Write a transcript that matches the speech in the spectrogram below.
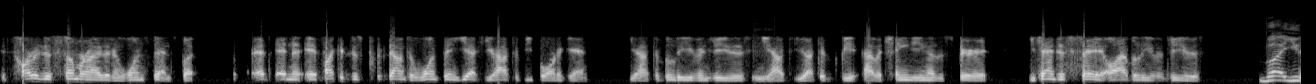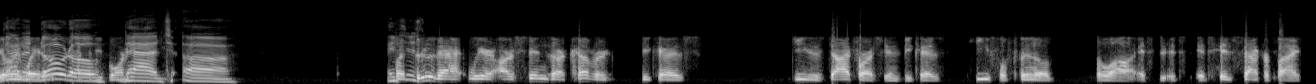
it's hard to just summarize it in one sentence. But and if I could just put it down to one thing, yes, you have to be born again. You have to believe in Jesus, and you have to you have to be, have a changing of the spirit. You can't just say, "Oh, I believe in Jesus." But you The only gotta know though that uh, but just, through that, we are, our sins are covered because Jesus died for our sins because He fulfilled the law. It's it's it's His sacrifice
